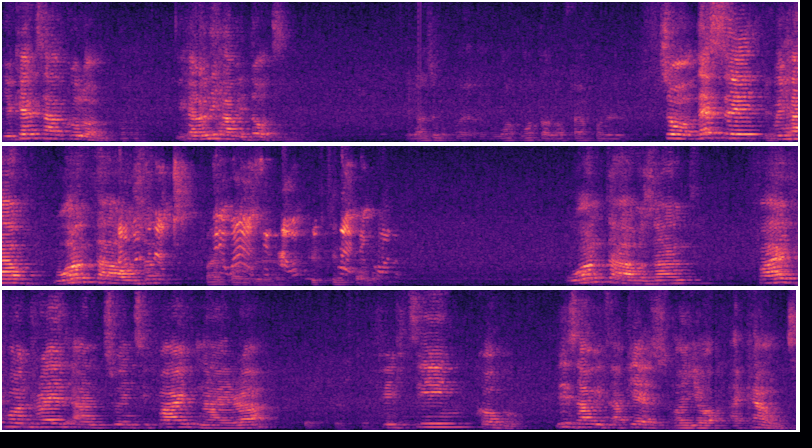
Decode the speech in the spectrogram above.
You can't have colon, you can only have a dot. Uh, one one thousand five hundred So let's say we have one thousand, five hundred fifteen column. one thousand five hundred and twenty-five naira Fifteen. fifteen kobo. This is how it appears on your account.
